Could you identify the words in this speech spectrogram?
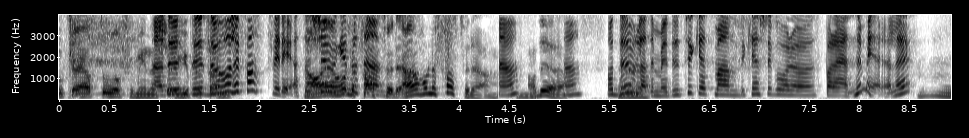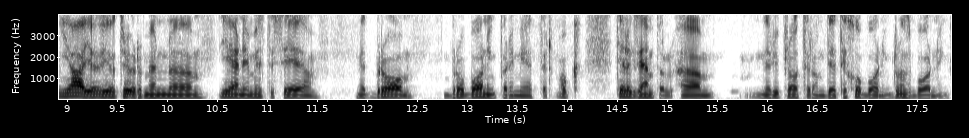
då kan jag stå för mina ja, 20 du, du, procent. du håller fast vid det, så ja, 20%. jag håller fast vid det. Jag håller fast vid det. Ja, Ja. det gör jag. Och du Vladimir, du tycker att man, det kanske går att spara ännu mer, eller? Mm, Ja, jag, jag tror, men uh, igen, jag måste se med bra, bra borrningparameter. Och till exempel, um, när vi pratar om DTH-borrning, brunnsborrning,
